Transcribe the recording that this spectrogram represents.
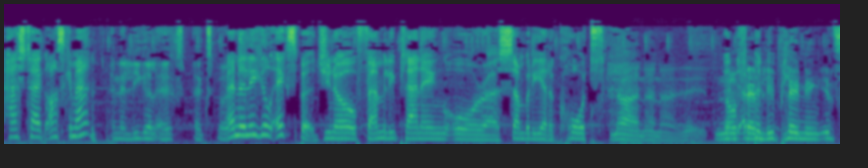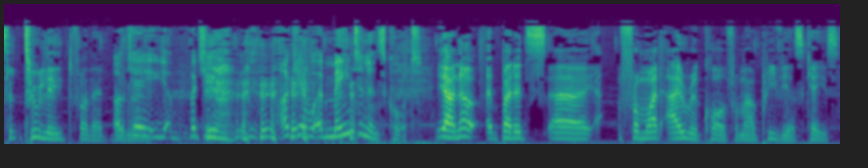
hashtag Ask a Man. An illegal ex- expert. An illegal legal expert, you know, family planning or uh, somebody at a court. No, no, no. No Uh, family planning. It's too late for that. but no. Okay, yeah, but you, okay, well, a maintenance court. Yeah, no, uh, but it's uh, from what I recall from our previous case.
